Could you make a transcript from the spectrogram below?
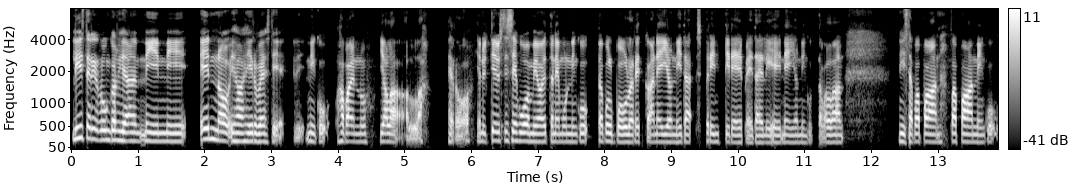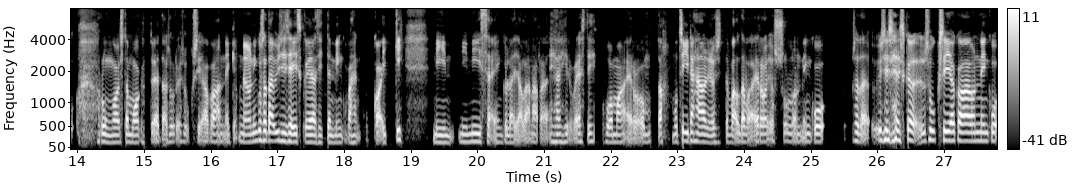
liisterirunkoisia, niin, niin en ole ihan hirveästi niin kuin havainnut jala alla eroa. Ja nyt tietysti se huomio, että ne mun niin kuin double bowleritkaan ei ole niitä sprintti eli ei, ne ei ole niin kuin tavallaan niistä vapaan, vapaan niin kuin rungoista muokattuja tasurisuuksia, vaan ne, ne on niin kuin 197 ja sitten niin kuin vähän kuin kaikki, niin, niin niissä en kyllä jalanara ihan hirveästi huomaa eroa, mutta, mutta siinähän on jo sitten valtava ero, jos sulla on niin kuin 197 suksi, joka on niin kuin,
